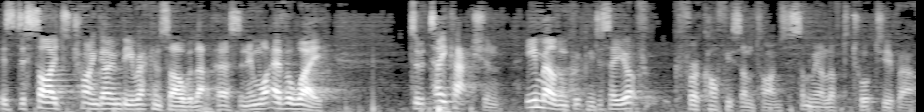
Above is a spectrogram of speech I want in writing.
is decide to try and go and be reconciled with that person in whatever way. To take action. Email them quickly, just say, You're up for a coffee sometimes. It's something I'd love to talk to you about.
